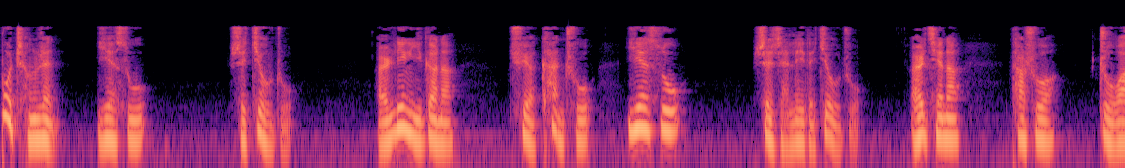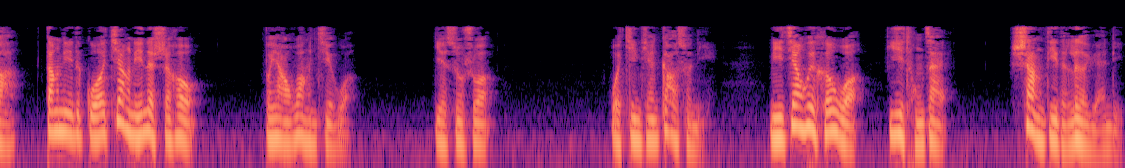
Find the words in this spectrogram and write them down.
不承认耶稣是救主，而另一个呢却看出耶稣是人类的救主，而且呢他说：“主啊，当你的国降临的时候。”不要忘记我，耶稣说：“我今天告诉你，你将会和我一同在上帝的乐园里。”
